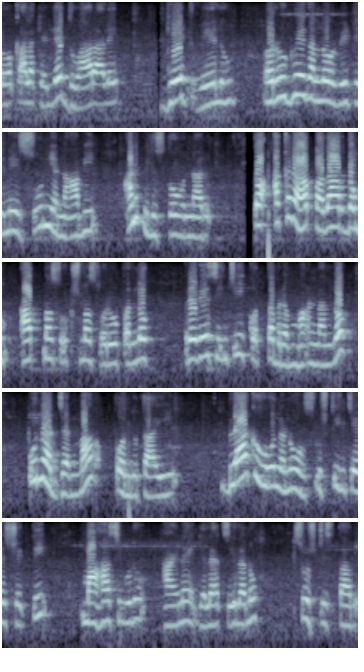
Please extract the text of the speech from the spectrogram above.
లోకాలకు వెళ్ళే ద్వారాలే. గేట్ వేలు ఋగ్వేదంలో వీటిని శూన్య నాభి అని పిలుస్తూ ఉన్నారు. సో అక్కడ పదార్థం ఆత్మ సూక్ష్మ స్వరూపంలో ప్రవేశించి కొత్త బ్రహ్మాండంలో పునర్జన్మ పొందుతాయి. బ్లాక్ హోల్లను సృష్టించే శక్తి మహాశివుడు ఆయనే గెలాక్సీలను సృష్టిస్తారు.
